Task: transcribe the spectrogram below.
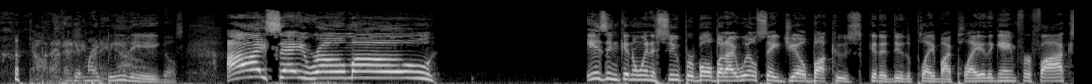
but I think it might be the Eagles. I say Romo isn't going to win a Super Bowl, but I will say Joe Buck, who's going to do the play-by-play of the game for Fox,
